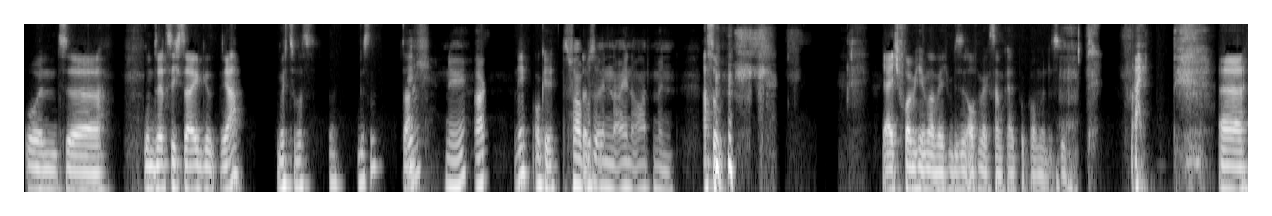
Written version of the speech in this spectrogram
Und äh, grundsätzlich sei, ja, möchtest du was wissen? Sagen? Ich? Nee. Nee, okay. Das war bloß ein Einatmen. Ach so. ja, ich freue mich immer, wenn ich ein bisschen Aufmerksamkeit bekomme. Deswegen. äh,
